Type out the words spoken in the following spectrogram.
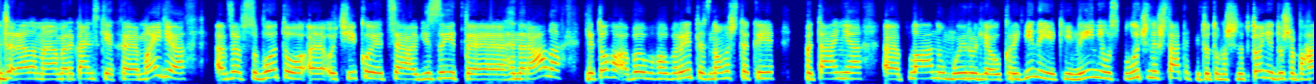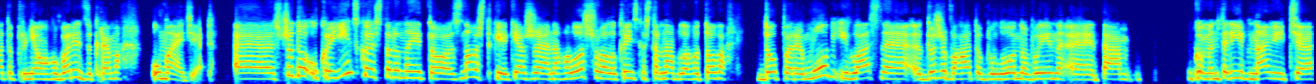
Джерелами американських е, медіа вже в суботу е, очікується візит е, генерала для того, аби обговорити знову ж таки питання плану миру для України, який нині у Сполучених Штатах і тут у Вашингтоні дуже багато про нього говорять, зокрема у медіа. Щодо української сторони, то знову ж таки, як я вже наголошувала, українська сторона була готова до перемов, і власне дуже багато було новин е, та коментарів навіть е,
